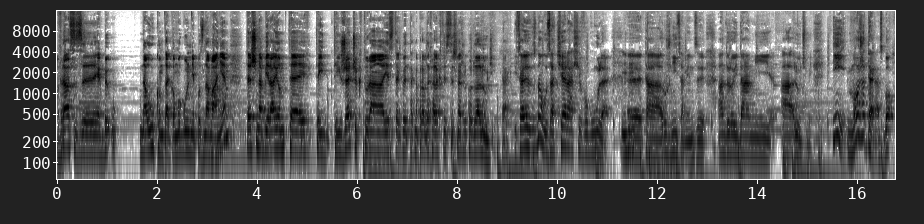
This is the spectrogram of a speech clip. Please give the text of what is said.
wraz z jakby nauką taką ogólnie poznawaniem, też nabierają tej, tej, tej rzeczy, która jest jakby tak naprawdę charakterystyczna tylko dla ludzi. Tak, i wtedy znowu zaciera się w ogóle mhm. ta różnica między androidami a ludźmi. I może teraz, bo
